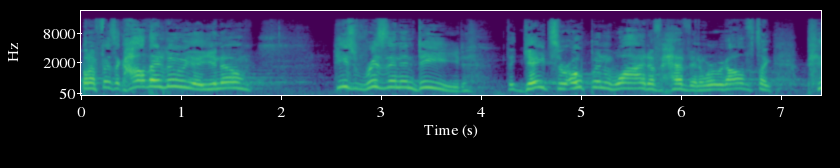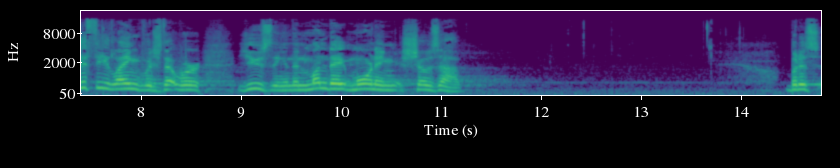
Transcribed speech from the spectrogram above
but on Facebook, like, Hallelujah, you know? He's risen indeed. The gates are open wide of heaven, we got all this like pithy language that we're using, and then Monday morning shows up. But as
